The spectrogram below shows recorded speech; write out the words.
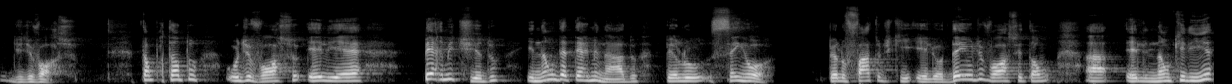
de divórcio. Então, portanto, o divórcio ele é permitido e não determinado pelo Senhor pelo fato de que ele odeia o divórcio, então ah, ele não queria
